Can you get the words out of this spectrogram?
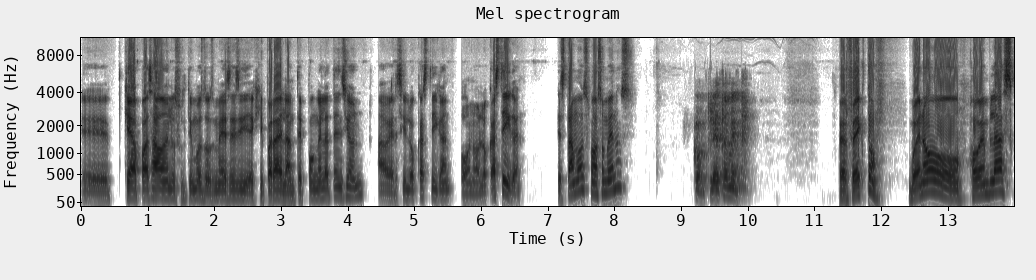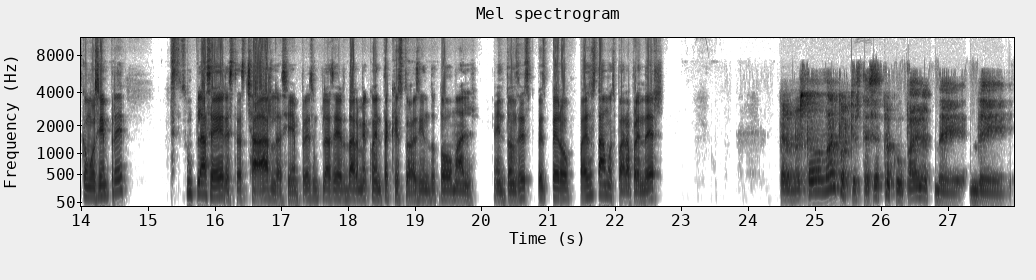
eh, qué ha pasado en los últimos dos meses y de aquí para adelante ponga la atención a ver si lo castigan o no lo castigan. ¿Estamos más o menos? Completamente. Perfecto. Bueno, joven Blas, como siempre, es un placer estas charlas, siempre es un placer darme cuenta que estoy haciendo todo mal. Entonces, pues, pero para eso estamos, para aprender. Pero no es todo mal porque usted se preocupa de, de,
